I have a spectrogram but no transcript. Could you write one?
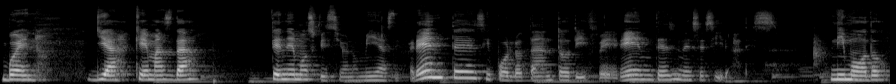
Bueno, ya, ¿qué más da? Tenemos fisionomías diferentes y por lo tanto diferentes necesidades. Ni modo,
